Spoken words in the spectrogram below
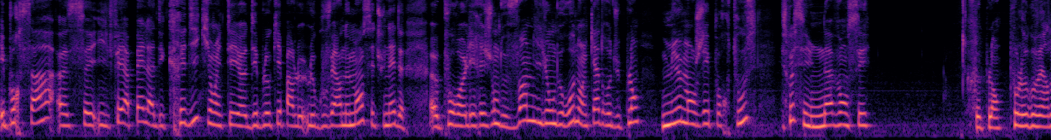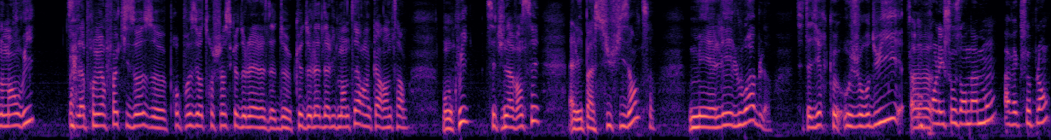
Et pour ça, il fait appel à des crédits qui ont été euh, débloqués par le, gouvernement. C'est une aide euh, pour les régions de 20 millions d'euros dans le cadre du plan Mieux manger pour tous. Est-ce que c'est une avancée, ce plan? Pour le gouvernement, oui. C'est la première fois qu'ils osent euh, proposer autre chose que de l'aide alimentaire en 40 ans. Donc oui, c'est une avancée. Elle n'est pas suffisante, mais elle est louable. C'est-à-dire qu'aujourd'hui... On prend les choses en amont avec ce plan?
